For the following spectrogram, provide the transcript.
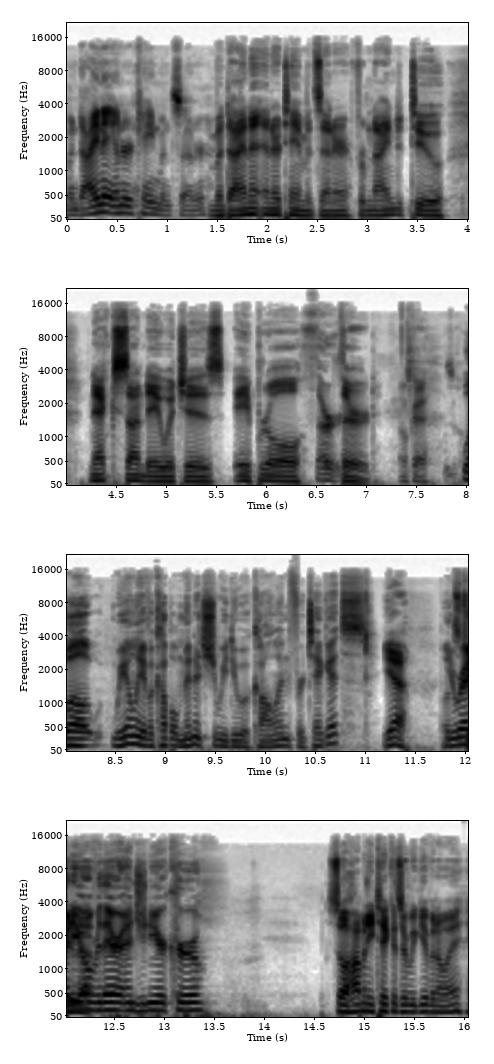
Medina Entertainment Center. Medina Entertainment Center, from nine to two next Sunday, which is April Third. Third. Okay. Well, we only have a couple minutes. Should we do a call in for tickets? Yeah. you let's ready do that. over there, engineer crew? So how many tickets are we giving away?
